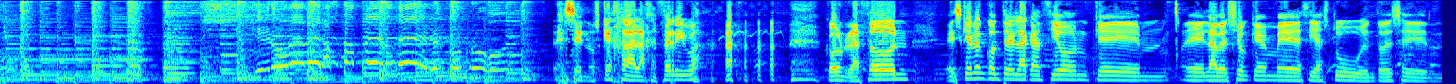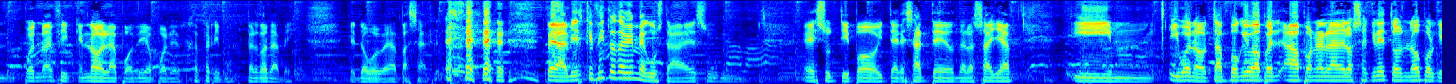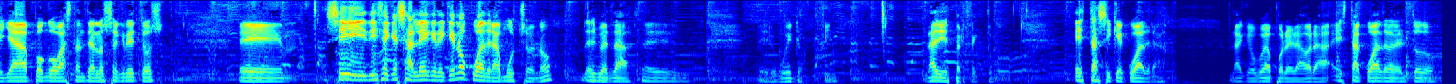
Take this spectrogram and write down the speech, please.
Se nos queja la jefe arriba. Con razón. Es que no encontré la canción que. mm, eh, la versión que me decías tú. Entonces, eh, pues no, en fin, que no la he podido poner, jefe Rima. Perdóname. Que no volverá a pasar. Pero a mí es que Fito también me gusta. Es un. Es un tipo interesante donde los haya. Y, mm, bueno, tampoco iba a poner la de los secretos, ¿no? Porque ya pongo bastante a los secretos. Eh, sí, dice que es alegre, que no cuadra mucho, ¿no? Es verdad. eh, pero bueno, en fin. Nadie es perfecto. Esta sí que cuadra. La que os voy a poner ahora. Esta cuadra del todo.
